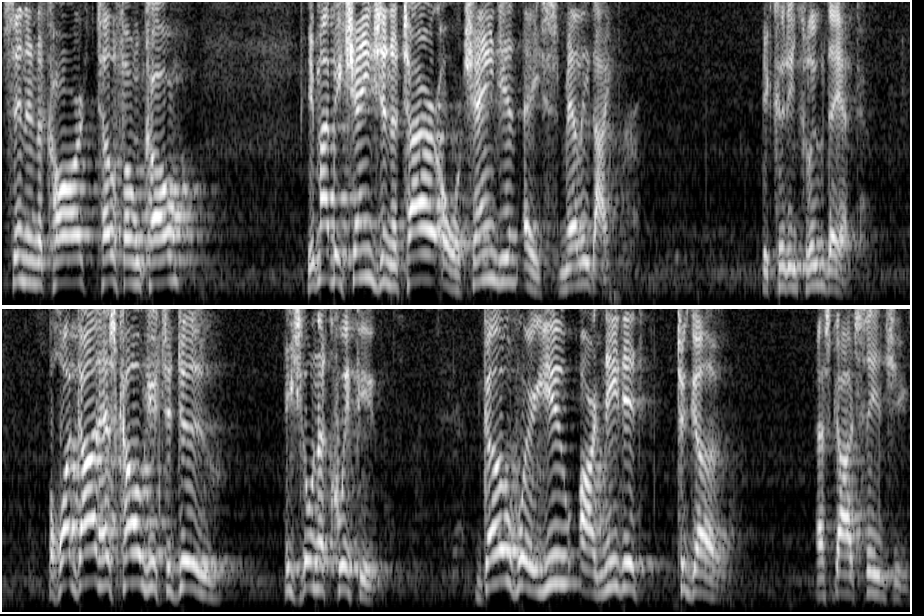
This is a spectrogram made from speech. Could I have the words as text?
sending a card, telephone call. It might be changing a tire or changing a smelly diaper. It could include that. But what God has called you to do, He's going to equip you. Go where you are needed to go as God sends you.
